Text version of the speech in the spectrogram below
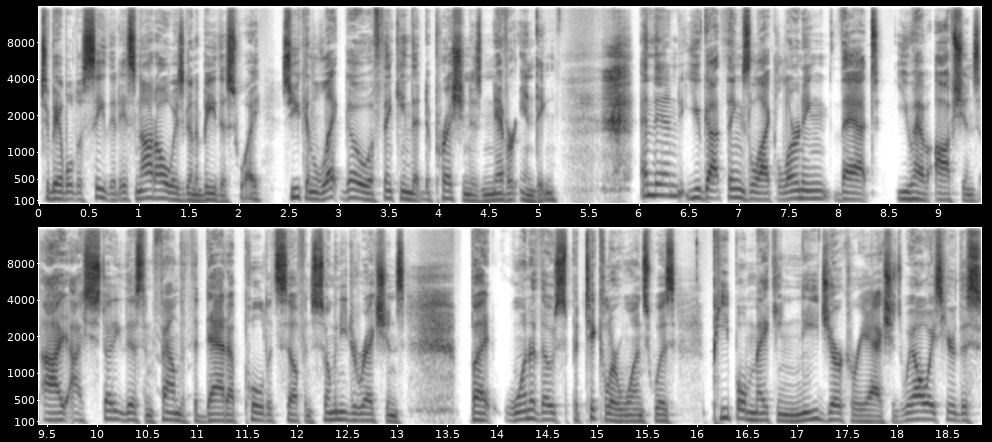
to be able to see that it's not always going to be this way. So you can let go of thinking that depression is never ending. And then you got things like learning that you have options. I, I, studied this and found that the data pulled itself in so many directions. But one of those particular ones was people making knee jerk reactions. We always hear this,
